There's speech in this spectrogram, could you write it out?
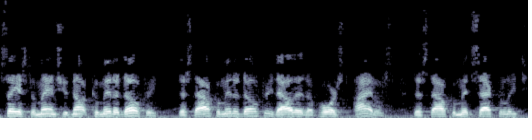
sayest a man should not commit adultery, dost thou commit adultery? Thou that abhorrest idols, dost thou commit sacrilege?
